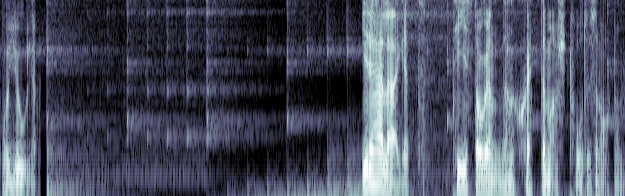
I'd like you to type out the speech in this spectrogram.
och Julia. I det här läget, tisdagen den 6 mars 2018,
